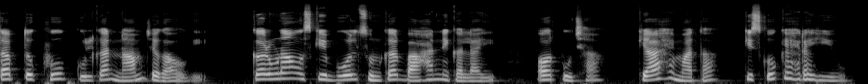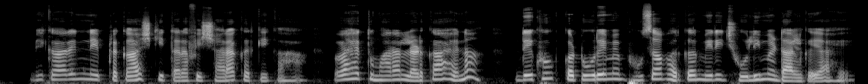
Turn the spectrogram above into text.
तब तो खूब कुल का नाम जगाओगी। करुणा उसके बोल सुनकर बाहर निकल आई और पूछा क्या है माता? किसको कह रही हो? भिकारिन ने प्रकाश की तरफ़ इशारा करके कहा, वह तुम्हारा लड़का है ना? देखो, कटोरे में भूसा भरकर मेरी झोली में डाल गया है।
